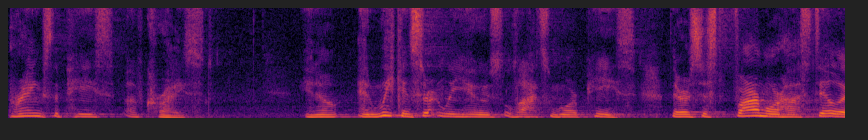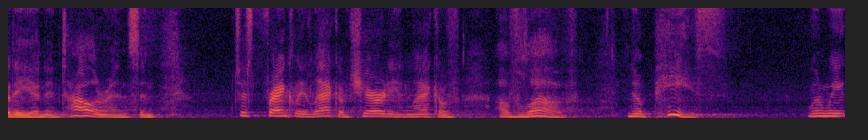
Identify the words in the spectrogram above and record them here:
brings the peace of Christ. You know, and we can certainly use lots more peace. There's just far more hostility and intolerance and just frankly lack of charity and lack of, of love. You know, peace, when we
